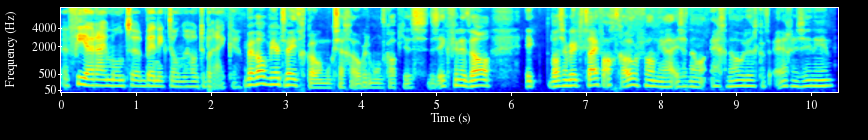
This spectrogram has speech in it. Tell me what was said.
eh, via Rijnmond eh, ben ik dan gewoon te bereiken. Ik ben wel meer te weten gekomen, moet ik zeggen, over de mondkapjes. Dus ik vind het wel... Ik was er weer te twijfelachtig over van, ja, is het nou echt nodig? Ik had er echt geen zin in.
